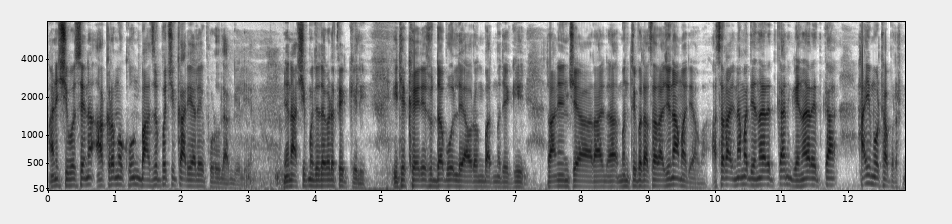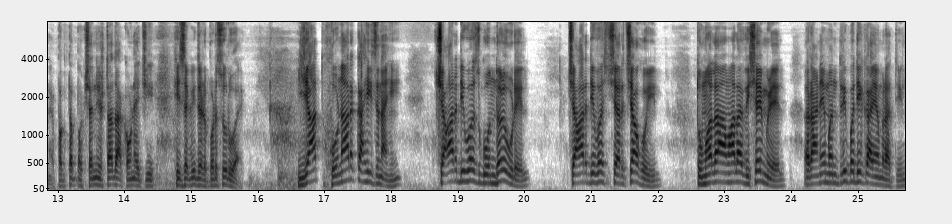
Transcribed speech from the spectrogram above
आणि शिवसेना आक्रमक होऊन भाजपची कार्यालय फोडू लागलेली आहे. म्हणजे नाशिकमध्ये दगडफेक केली. इथे खैरेसुद्धा बोलले औरंगाबादमध्ये की राणेंच्या रा मंत्रिपदाचा राजीनामा द्यावा. असा राजीनामा देणार आहेत का आणि घेणार आहेत का हाही मोठा प्रश्न आहे. फक्त पक्षनिष्ठा दाखवण्याची ही सगळी धडपड सुरू आहे. यात होणार काहीच नाही. चार दिवस गोंधळ उडेल चार दिवस चर्चा होईल तुम्हाला आम्हाला विषय मिळेल. राणे मंत्रिपदी कायम राहतील.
